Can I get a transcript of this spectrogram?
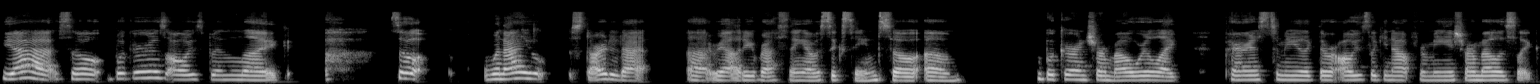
Yeah, so Booker has always been like so when I started at uh, reality wrestling, I was 16. So um Booker and Sharmell were like parents to me. Like they were always looking out for me. Sharmell is like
